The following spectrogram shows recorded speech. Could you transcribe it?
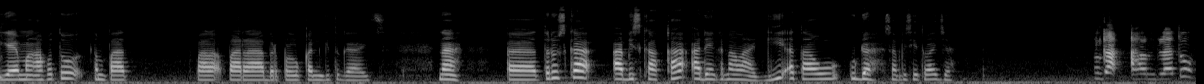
Ya emang aku tuh tempat pa- para berpelukan gitu guys. Nah eh, terus kak abis kakak ada yang kenal lagi atau udah sampai situ aja? Enggak alhamdulillah tuh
